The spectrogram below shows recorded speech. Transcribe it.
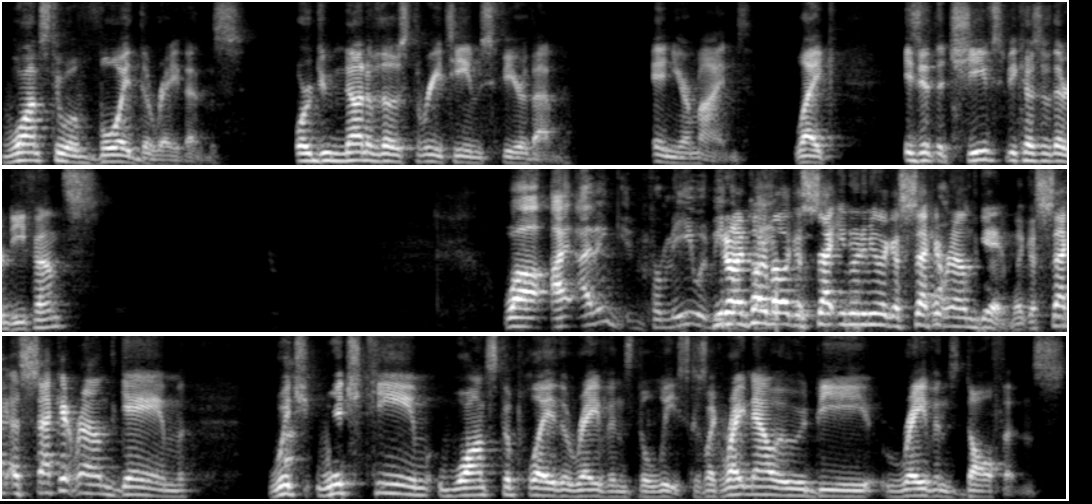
wants to avoid the Ravens? Or do none of those three teams fear them in your mind? Like, is it the Chiefs because of their defense? Well, I, I think for me it would be. You know, I'm talking about like a second. You know what I mean? Like a second round game, like a sec a second round game. Which uh. which team wants to play the Ravens the least? Because like right now it would be Ravens Dolphins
